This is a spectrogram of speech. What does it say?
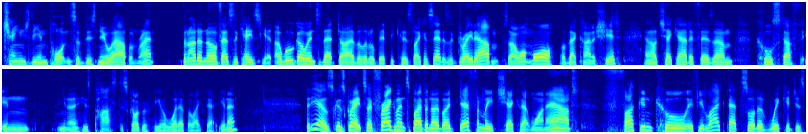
change the importance of this new album, right? But I don't know if that's the case yet. I will go into that dive a little bit because, like I said, it's a great album. So I want more of that kind of shit, and I'll check out if there's um cool stuff in you know his past discography or whatever like that. You know. But yeah, it was, it was great. So Fragments by Bonobo, definitely check that one out. Fucking cool. If you like that sort of wicked, just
